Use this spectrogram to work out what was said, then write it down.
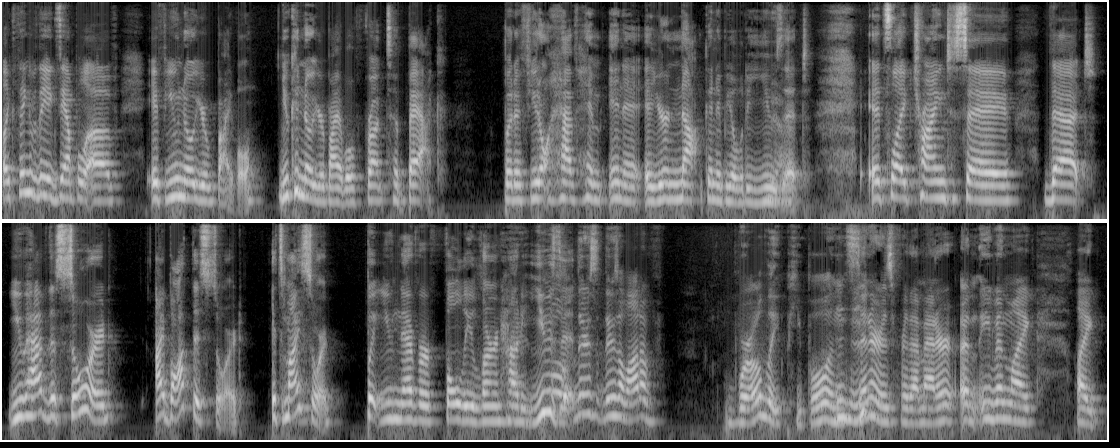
like think of the example of if you know your Bible, you can know your Bible front to back. But if you don't have him in it, you're not going to be able to use Yeah. it. It's like trying to say that you have this sword. I bought this sword. It's my sword, but you never fully learn how to use Well, it. there's there's a lot of worldly people and Mm-hmm. sinners for that matter, and even like like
